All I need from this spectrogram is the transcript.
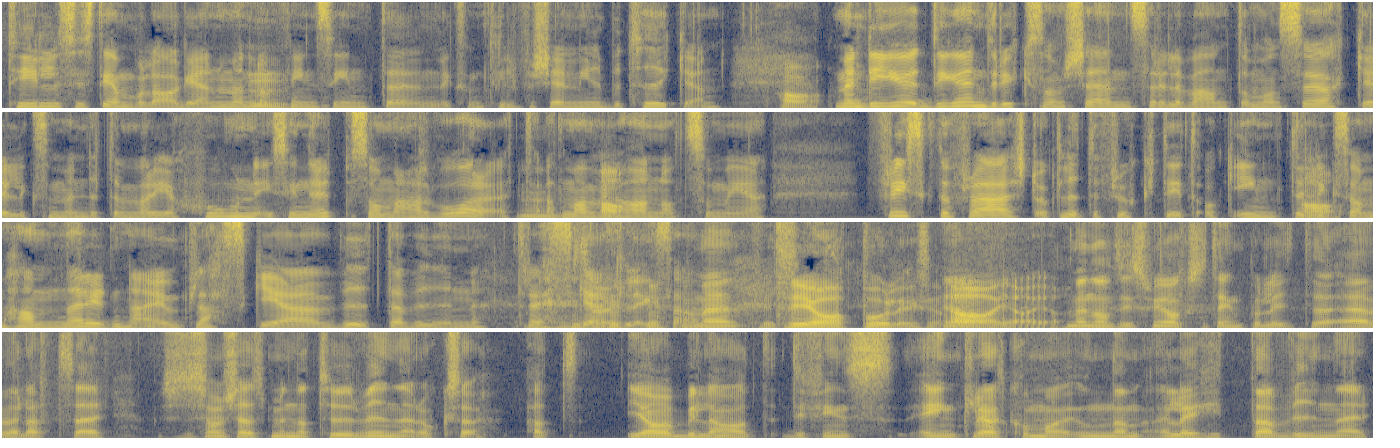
till Systembolagen men Mm. de finns inte liksom, till försäljning i butiken. Ja. Men det är, ju, det är ju en dryck som känns relevant om man söker liksom en liten variation i synnerhet på sommarhalvåret. Mm. Att man vill Ja. ha något som är friskt och fräscht och lite fruktigt och inte Ja. liksom hamnar i den här blaskiga vita vinträsket liksom. men, Tre apor liksom. Ja, ja, ja. men någonting som jag också tänkt på lite är väl att så här, som känns med naturviner också, att jag har bilden av att det finns enklare att komma undan eller hitta viner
